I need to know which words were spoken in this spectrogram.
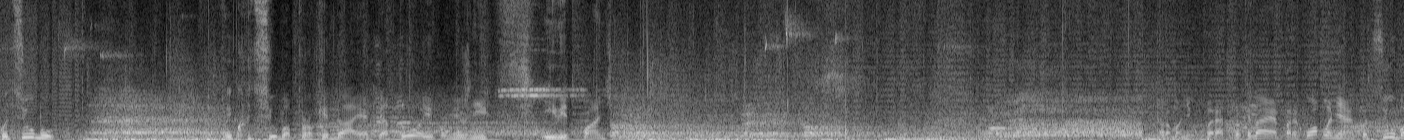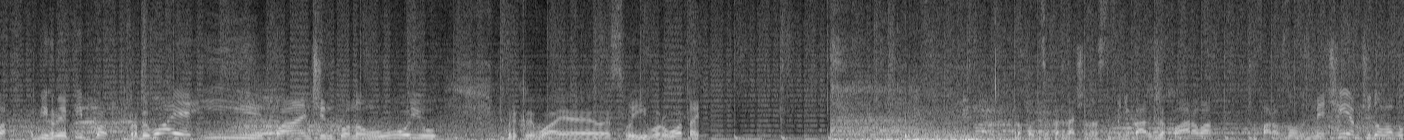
Коцюбу. І Коцюба прокидає п'ятою поміж них і від панч. Романюк вперед прокидає перехоплення, Коцюба, обігрує Піпко, пробиває і Панченко ногою прикриває свої ворота. Проходиться передача на Степанюка від Жафарова. Жафаров знову з м'ячем. Чудово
